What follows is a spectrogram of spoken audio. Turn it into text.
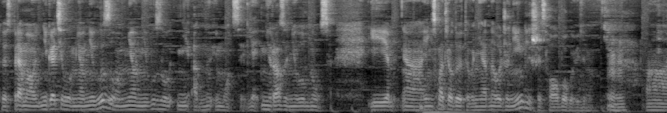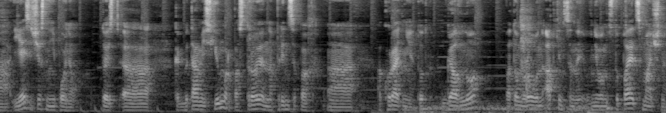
То есть прямо негатива у меня он не вызвал, у меня он не вызвал ни одной эмоции. Я ни разу не улыбнулся. И а, я не смотрел до этого ни одного Джонни Инглиша, и слава богу, видимо. Мгм. А, я, если честно, не понял. То есть, а, как бы там весь юмор построен на принципах а, аккуратнее. Тут говно, потом Роуэн Аткинсон в него наступает смачно,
